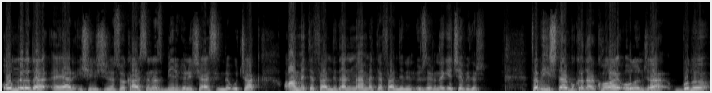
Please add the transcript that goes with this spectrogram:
Onları da eğer işin içine sokarsanız bir gün içerisinde uçak Ahmet Efendi'den Mehmet Efendi'nin üzerine geçebilir. Tabii işler bu kadar kolay olunca bunu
